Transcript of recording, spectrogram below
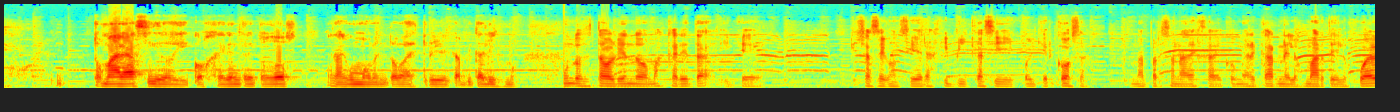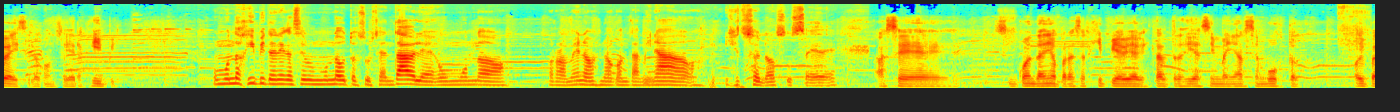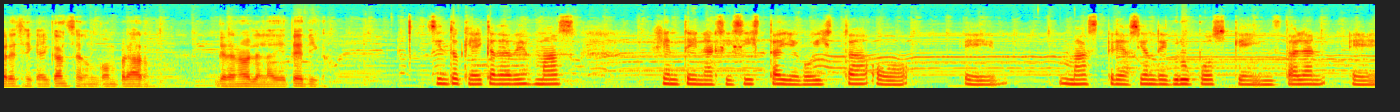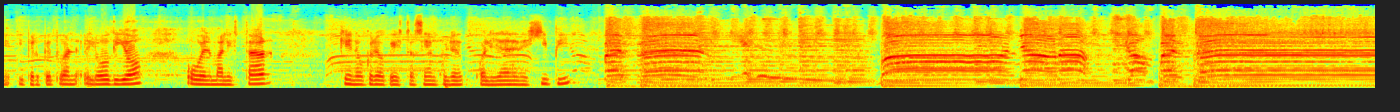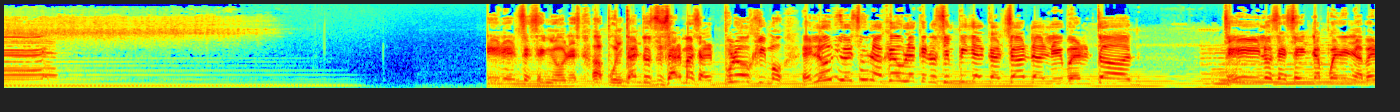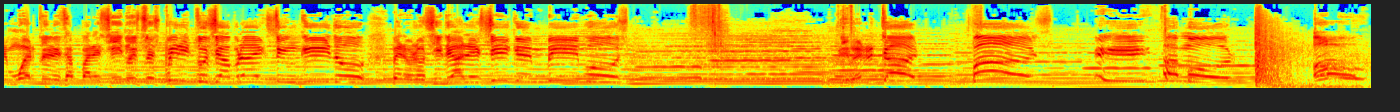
tomar ácido y coger entre todos en algún momento va a destruir el capitalismo. El mundo se está volviendo más careta y que ya se considera hippie casi cualquier cosa. Una persona deja de comer carne los martes y los jueves y se lo considera hippie. Un mundo hippie tiene que ser un mundo autosustentable, un mundo por lo menos no contaminado, y eso no sucede. Hace 50 años para ser hippie había que estar tres días sin bañarse en Bustock. Hoy parece que alcanza con comprar granola en la dietética. Siento que hay cada vez más gente narcisista y egoísta o eh, más creación de grupos que instalan eh, y perpetúan el odio o el malestar, que no creo que estas sean cuali- cualidades de hippie. Señores, apuntando sus armas al prójimo. El odio es una jaula que nos impide alcanzar la libertad. Sí, los 60 pueden haber muerto y desaparecido y su espíritu se habrá extinguido, pero los ideales siguen vivos. Libertad, paz y amor. ¡Oh!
